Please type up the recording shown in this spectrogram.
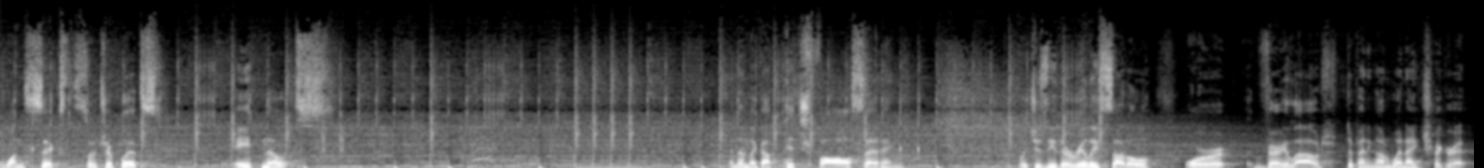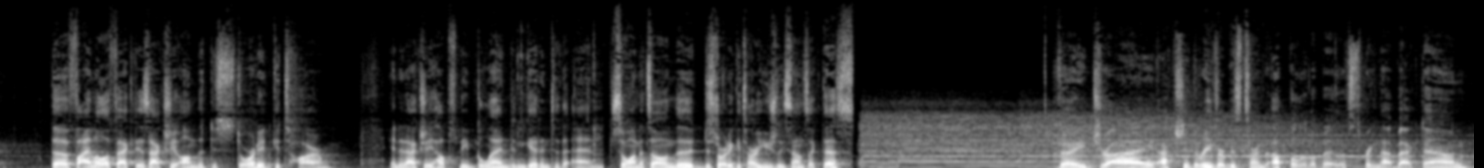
one sixth, so triplets, eighth notes, and then like a pitch fall setting, which is either really subtle or very loud, depending on when I trigger it. The final effect is actually on the distorted guitar, and it actually helps me blend and get into the end. So on its own, the distorted guitar usually sounds like this. Very dry. Actually, the reverb is turned up a little bit. Let's bring that back down.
